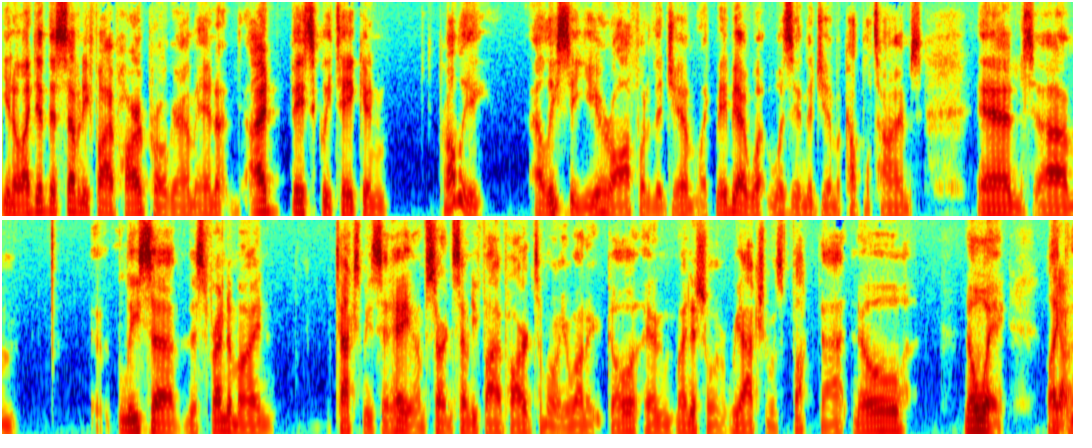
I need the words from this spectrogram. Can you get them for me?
you know, I did this 75 hard program, and I'd basically taken probably at least a year off of the gym. Like maybe I w- was in the gym a couple times, and um, Lisa, this friend of mine, texted me and said, "Hey, I'm starting 75 hard tomorrow. You want to go?" And my initial reaction was, "Fuck that! No, no way!" Like, yeah.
